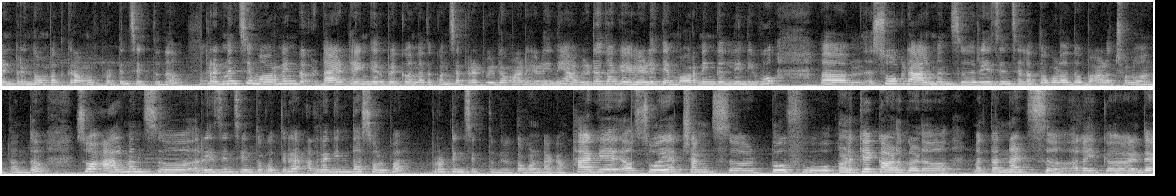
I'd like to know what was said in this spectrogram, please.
ಎಂಟರಿಂದ ಒಂಬತ್ತು ಗ್ರಾಮ್ ಆಫ್ ಪ್ರೋಟೀನ್ ಸಿಗ್ತದೆ. ಪ್ರೆಗ್ನೆನ್ಸಿ ಮಾರ್ನಿಂಗ್ ಡಯಟ್ ಹೆಂಗಿರ್ಬೇಕು ಅನ್ನೋದಕ್ಕೊಂದು ಸಪ್ರೇಟ್ ವಿಡಿಯೋ ಮಾಡಿ ಹೇಳೀನಿ. ಆ ವಿಡಿಯೋದಾಗ ಹೇಳಿದ್ದೆ ಮಾರ್ನಿಂಗಲ್ಲಿ ನೀವು ಸೋಕ್ಡ್ ಆಲ್ಮಂಡ್ಸ್ ರೇಸಿನ್ಸ್ ಎಲ್ಲ ತಗೊಳ್ಳೋದು ಭಾಳ ಚಲೋ ಅಂತಂದು. ಸೊ ಆಲ್ಮಂಡ್ಸ್ ರೇಸಿನ್ಸ್ ಏನು ತೊಗೋತೀರಿ? ಅದ್ರಾಗಿಂದ ಸ್ವಲ್ಪ ಪ್ರೋಟೀನ್ ಸಿಗ್ತದೆ ನೀವು ತಗೊಂಡಾಗ. ಹಾಗೆ ಸೋಯಾ ಚಂಕ್ಸ್, ಟೋಫು, ಮೊಳಕೆ ಕಾಳುಗಳು, ಮತ್ತು ನಟ್ಸ್ ಲೈಕ್ ಇದೆ,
